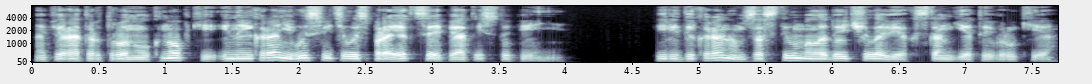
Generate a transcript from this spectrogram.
Оператор тронул кнопки, и на экране высветилась проекция пятой ступени. Перед экраном застыл молодой человек с тангетой в руке,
